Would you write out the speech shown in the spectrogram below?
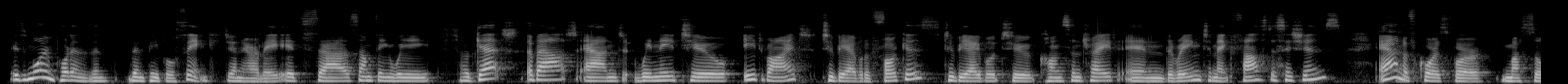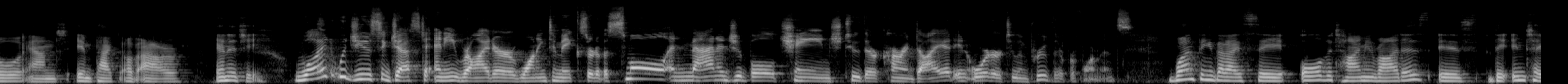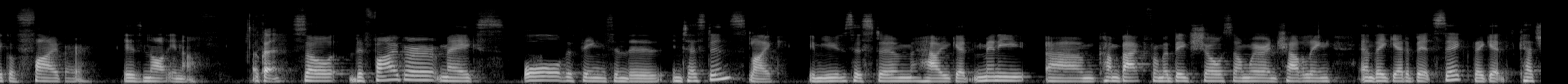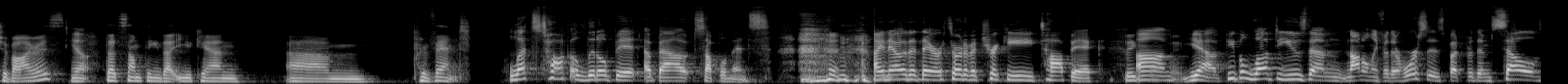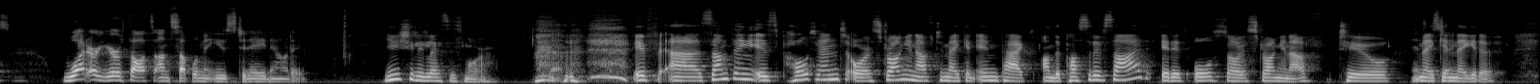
It's more important than, than people think generally. It's uh, something we forget about, and we need to eat right to be able to focus, to be able to concentrate in the ring, to make fast decisions, and of course for muscle and impact of our energy. What would you suggest to any rider wanting to make sort of a small and manageable change to their current diet in order to improve their performance? One thing that I see all the time in riders is the intake of fiber is not enough. Okay. So the fiber makes all the things in the intestines, like immune system, how you get many um, come back from a big show somewhere and traveling and they get a bit sick, they get catch a virus. Yeah. That's something that you can um, prevent Let's talk a little bit about supplements. I know that they're sort of a tricky topic. Um, yeah, people love to use them not only for their horses, but for themselves. What are your thoughts on supplement use today, nowadays? Usually less is more. Yeah. if uh, something is potent or strong enough to make an impact on the positive side, it is also strong enough to make it negative.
